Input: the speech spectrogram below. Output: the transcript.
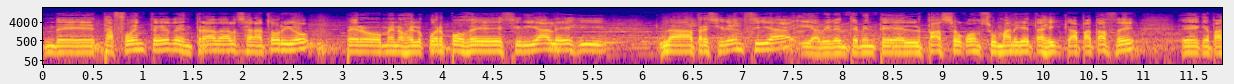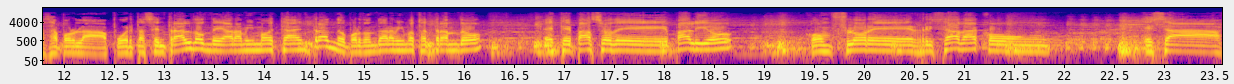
de esta fuente de entrada al sanatorio, pero menos el cuerpo de ciriales y la presidencia y evidentemente el paso con sus maniguetas y capataces eh, que pasa por la puerta central donde ahora mismo está entrando, por donde ahora mismo está entrando este paso de palio con flores rizadas, con esa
